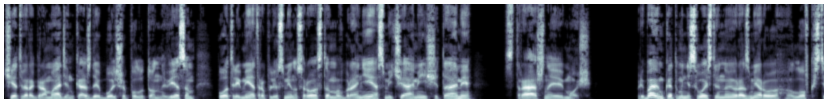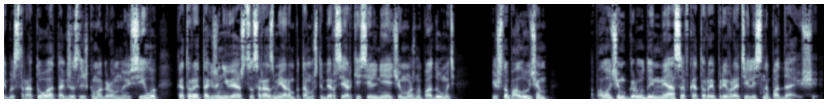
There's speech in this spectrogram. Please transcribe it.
Четверо громадин, каждая больше полутонны весом, по три метра плюс-минус ростом, в броне, с мечами и щитами. Страшная мощь. Прибавим к этому несвойственную размеру ловкость и быстроту, а также слишком огромную силу, которая также не вяжется с размером, потому что берсерки сильнее, чем можно подумать. И что получим? А получим груды мяса, в которые превратились нападающие.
